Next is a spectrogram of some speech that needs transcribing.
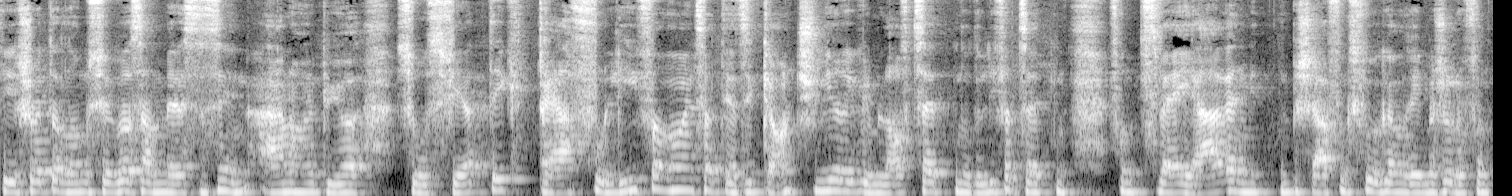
die Schaltanlagen selber sind meistens in eineinhalb Jahren so fertig. Trafo-Lieferungen sind derzeit ganz schwierig. Wir haben Laufzeiten oder Lieferzeiten von zwei Jahren. Mit dem Beschaffungsvorgang reden wir schon von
